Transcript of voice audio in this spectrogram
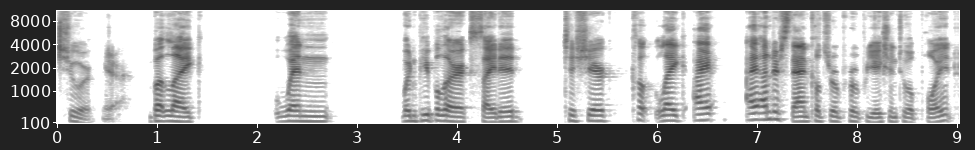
sure. Yeah. but like when when people are excited to share like i i understand cultural appropriation to a point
